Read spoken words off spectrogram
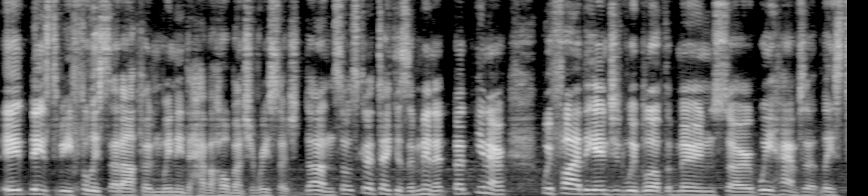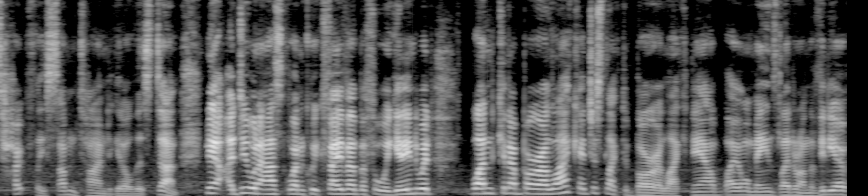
It needs to be fully set up and we need to have a whole bunch of research done. So it's going to take us a minute, but you know, we fired the engine, we blew up the moon, so we have at least hopefully some time to get all this done. Now, I do want to ask one quick before we get into it. One, can I borrow a like? I'd just like to borrow a like now. By all means, later on the video,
